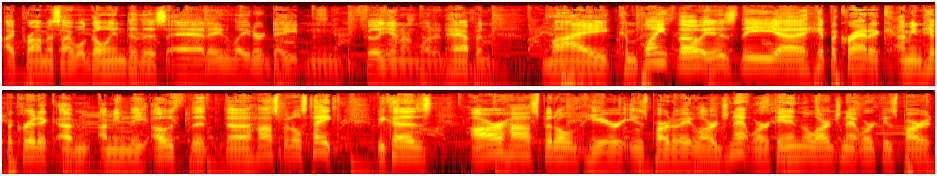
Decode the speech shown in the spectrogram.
I promise I will go into this at a later date and fill you in on what had happened. My complaint, though, is the uh, Hippocratic, I mean, hypocritic, um, I mean, the oath that uh, hospitals take, because our hospital here is part of a large network, and the large network is part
